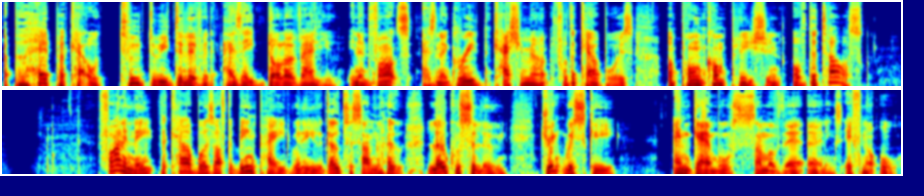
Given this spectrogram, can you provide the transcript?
a per head per cattle to be delivered as a dollar value in advance as an agreed cash amount for the cowboys upon completion of the task. Finally, the cowboys, after being paid, would either go to some lo- local saloon, drink whiskey, and gamble some of their earnings, if not all.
